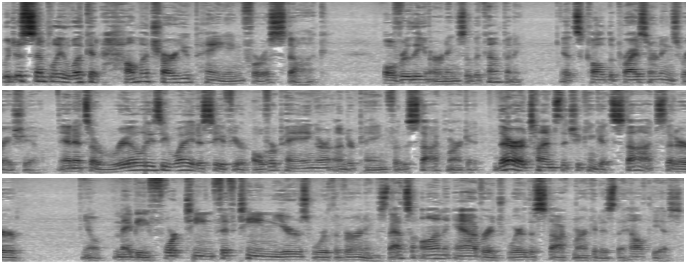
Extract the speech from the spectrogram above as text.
we just simply look at how much are you paying for a stock over the earnings of the company it's called the price earnings ratio and it's a real easy way to see if you're overpaying or underpaying for the stock market there are times that you can get stocks that are you know maybe 14 15 years worth of earnings that's on average where the stock market is the healthiest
